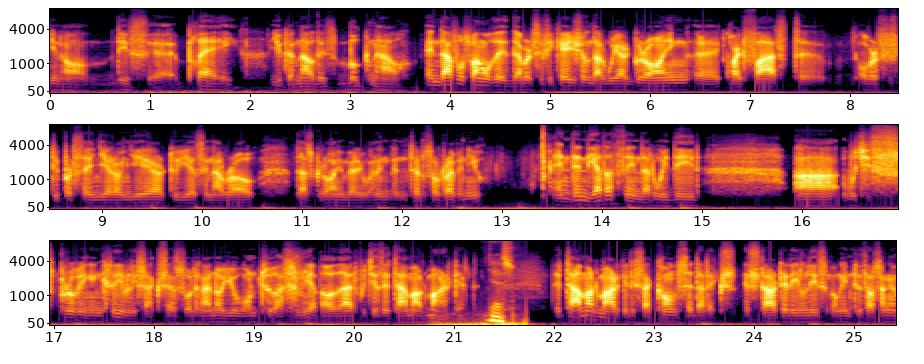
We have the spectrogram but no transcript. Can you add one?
you know, this uh, play, you can now this book now. And that was one of the diversification that we are growing uh, quite fast, uh, over 50% year on year, two years in a row. That's growing very well in, in terms of revenue. And then the other thing that we did, uh, which is proving incredibly successful, and I know you want to ask me about that, which is the timeout market. Yes. The Time Out market is a concept that started in Lisbon in 2014.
